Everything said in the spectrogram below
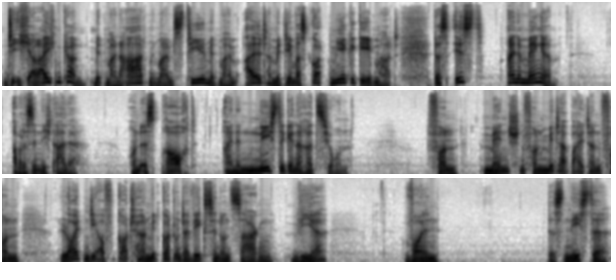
die ich erreichen kann, mit meiner Art, mit meinem Stil, mit meinem Alter, mit dem, was Gott mir gegeben hat. Das ist eine Menge. Aber das sind nicht alle. Und es braucht eine nächste Generation von Menschen, von Mitarbeitern, von Leuten, die auf Gott hören, mit Gott unterwegs sind und sagen, wir wollen das nächste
